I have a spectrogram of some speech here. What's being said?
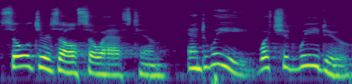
Soldiers also asked him, And we, what should we do?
